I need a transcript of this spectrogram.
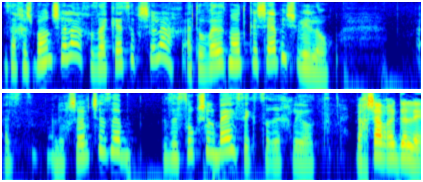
זה החשבון שלך, זה הכסף שלך. את עובדת מאוד קשה בשבילו. אז אני חושבת שזה זה סוג של בייסיק צריך להיות. ועכשיו רגע ל-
